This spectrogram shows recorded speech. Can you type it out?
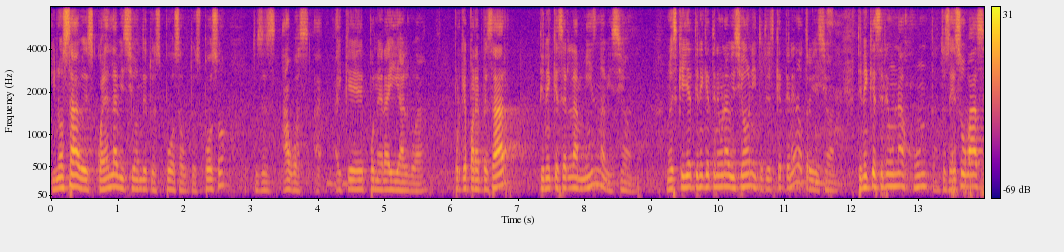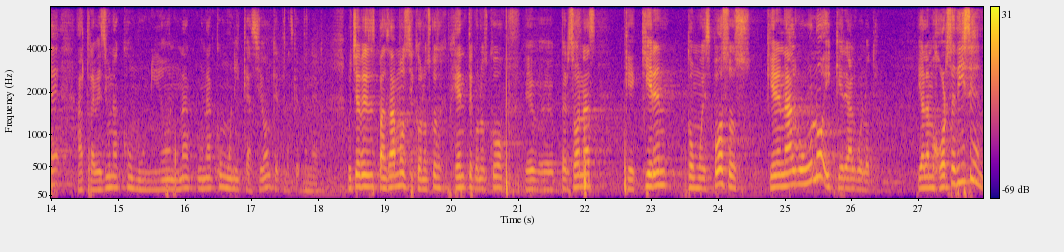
y no sabes cuál es la visión de tu esposa o tu esposo, entonces aguas, ha- hay que poner ahí algo. ¿ah? Porque para empezar, tiene que ser la misma visión. No es que ella tiene que tener una visión y tú tienes que tener otra visión. Tiene que ser en una junta. Entonces eso va a ser a través de una comunión, una, una comunicación que tienes que tener. Muchas veces pensamos, y conozco gente, conozco eh, eh, personas que quieren como esposos, quieren algo uno y quiere algo el otro. Y a lo mejor se dicen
